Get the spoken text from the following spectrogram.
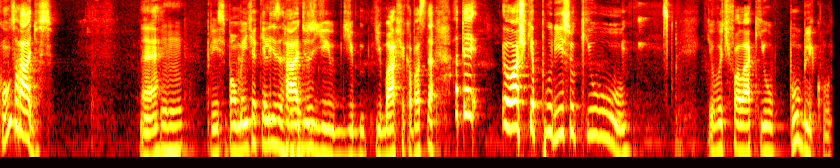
Com os rádios, né? Uhum. Principalmente aqueles rádios de, de, de baixa capacidade. Até eu acho que é por isso que o. Que eu vou te falar que o público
